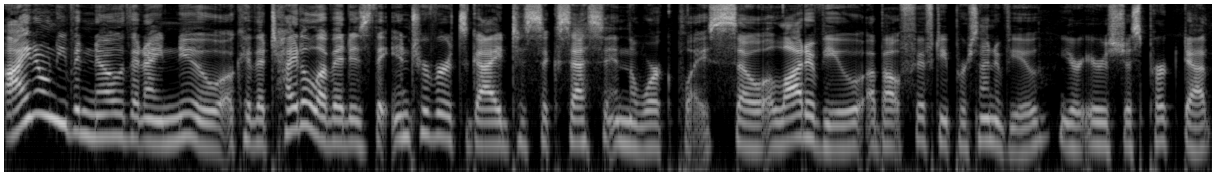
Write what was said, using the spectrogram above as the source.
I don't even know that I knew. Okay, the title of it is The Introvert's Guide to Success in the Workplace. So, a lot of you, about 50% of you, your ears just perked up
